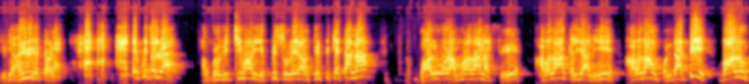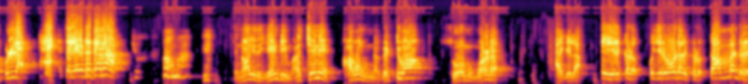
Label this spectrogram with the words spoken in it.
இடி அறிவு கட்டவள. எப்படி சொல்வ? அவ்வளவு நிச்சயமா நீ எப்படி சொல்றேன்னு அவன் திருப்பி கேட்டான்னா பாலுவோட அம்மா தான் நர்ஸு அவதான் கல்யாணி அவதான் பொண்டாட்டி பாலுவும் பிள்ளை. சொல்லிட்டு இருக்காதா ஆமா. இதனால் இதை ஏண்டி மறைச்சேன்னு அவன் உன்னை வெட்டுவான் சோமு முரட. அகிலா நீ இருக்கணும் உயிரோட இருக்கணும். கம்மன்று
